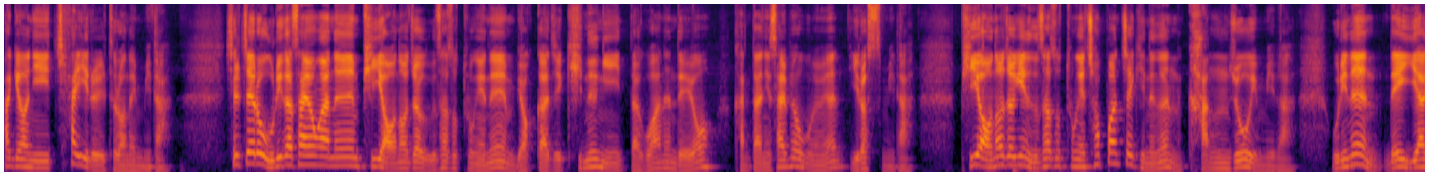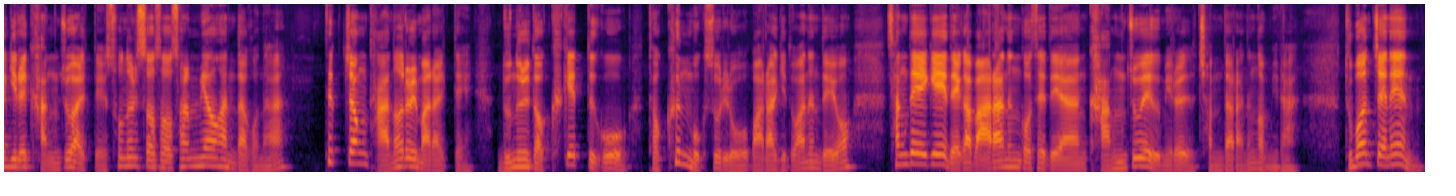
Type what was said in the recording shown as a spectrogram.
확연히 차이를 드러냅니다. 실제로 우리가 사용하는 비언어적 의사소통에는 몇 가지 기능이 있다고 하는데요. 간단히 살펴보면 이렇습니다. 비언어적인 의사소통의 첫 번째 기능은 강조입니다. 우리는 내 이야기를 강조할 때 손을 써서 설명한다거나 특정 단어를 말할 때 눈을 더 크게 뜨고 더 큰 목소리로 말하기도 하는데요. 상대에게 내가 말하는 것에 대한 강조의 의미를 전달하는 겁니다. 두 번째는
